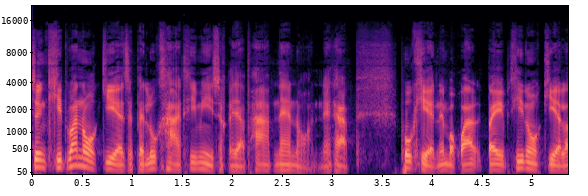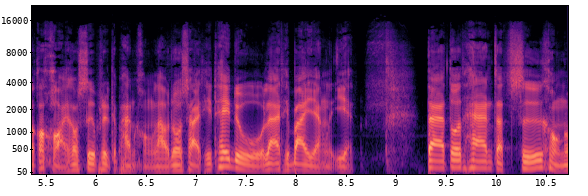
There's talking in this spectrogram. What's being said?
จึงคิดว่าโนเกียจะเป็นลูกค้าที่มีศักยภาพแน่นอนนะครับผู้เขียนเนี่ยบอกว่าไปที่โนเกียแล้วก็ขอให้เขาซื้อผลิตภัณฑ์ของเราโดยสาธิตให้ดูและอธิบายอย่างละเอียด แต่ตัวแทนจัดซื้อของโน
